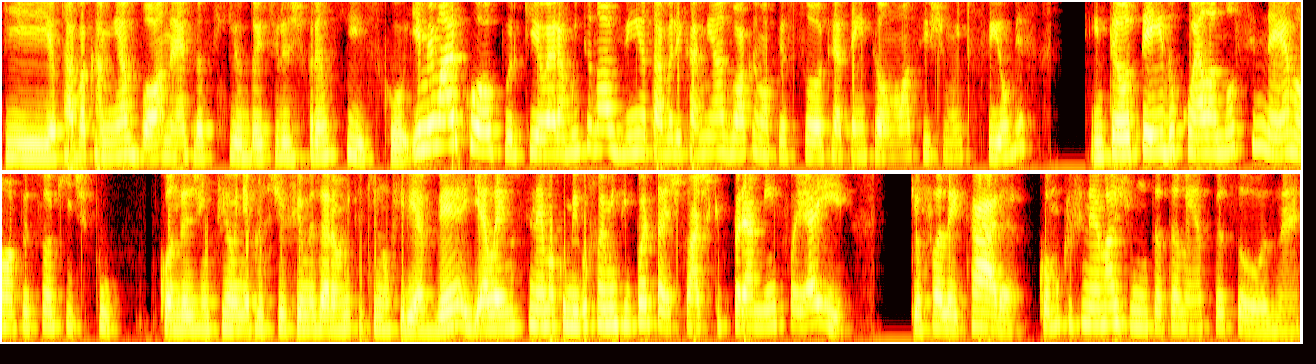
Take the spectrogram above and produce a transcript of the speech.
que eu tava com a minha avó, né, pra assistir o Dois Filhos de Francisco. E me marcou, porque eu era muito novinha, eu tava ali com a minha avó, que é uma pessoa que até então não assiste muito filmes. Então eu ter ido com ela no cinema, uma pessoa que, tipo, quando a gente se reunia para assistir filmes, era a única que não queria ver, e ela ir no cinema comigo foi muito importante. Então acho que para mim foi aí que eu falei, cara, como que o cinema junta também as pessoas, né?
